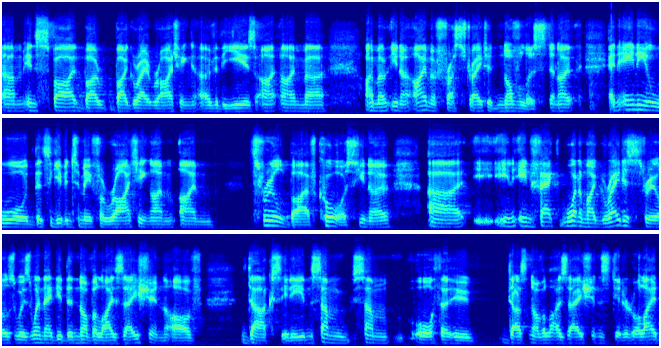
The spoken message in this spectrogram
um, inspired by by great writing over the years, I, am uh, I'm a you know I'm a frustrated novelist, and I and any award that's given to me for writing, I'm I'm thrilled by, of course. You know, uh, in in fact, one of my greatest thrills was when they did the novelization of Dark City, and some some author who does novelizations, did it all. I had,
